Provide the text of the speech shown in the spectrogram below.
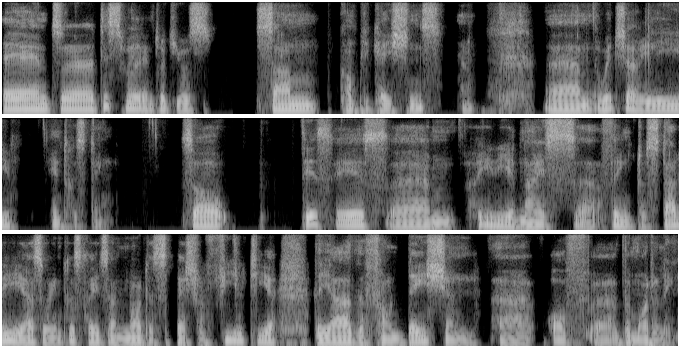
And uh, this will introduce some complications, yeah, um, which are really interesting. So this is um, really a nice uh, thing to study. Yeah, so interest rates are not a special field here; they are the foundation uh, of uh, the modeling.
